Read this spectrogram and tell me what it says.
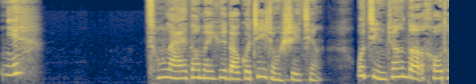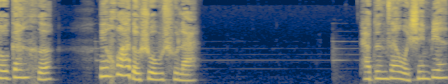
你从来都没遇到过这种事情，我紧张的喉头干涸。连话都说不出来。他蹲在我身边，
